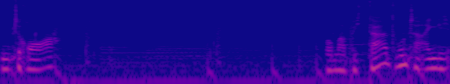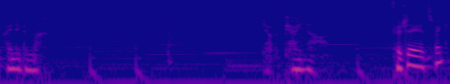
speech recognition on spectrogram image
Den Draw. Warum habe ich da drunter eigentlich eine gemacht? Ich habe keine Ahnung. Fällt er jetzt weg?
